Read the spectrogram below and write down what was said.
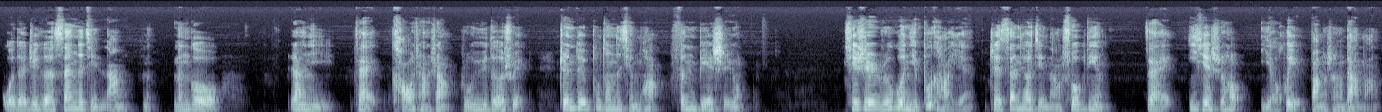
我的这个三个锦囊能能够让你在考场上如鱼得水。针对不同的情况分别使用。其实，如果你不考研，这三条锦囊说不定在一些时候也会帮上大忙。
